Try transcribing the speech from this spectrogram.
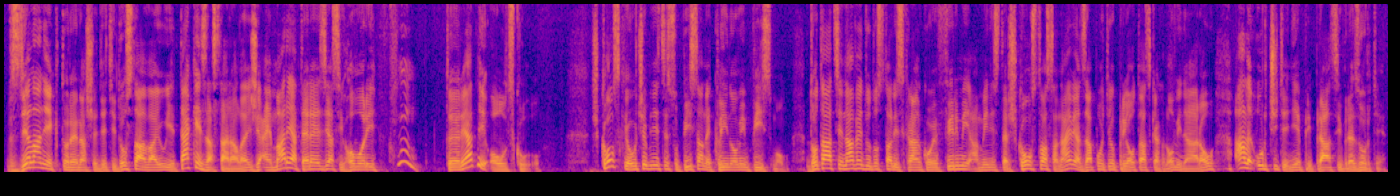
Vzdelanie, ktoré naše deti dostávajú, je také zastaralé, že aj Maria Terézia si hovorí, hm, to je riadny old school. Školské učebnice sú písané klínovým písmom. Dotácie na vedu dostali schránkové firmy a minister školstva sa najviac zapotil pri otázkach novinárov, ale určite nie pri práci v rezorte.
